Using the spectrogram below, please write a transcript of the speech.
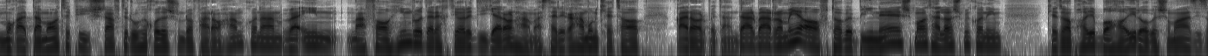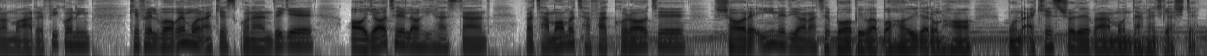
مقدمات پیشرفت روح خودشون رو فراهم کنن و این مفاهیم رو در اختیار دیگران هم از طریق همون کتاب قرار بدن. در برنامه آفتاب بینش ما تلاش می‌کنیم کتاب های باهایی رو به شما عزیزان معرفی کنیم که فلواقع منعکس کننده آیات الهی هستند و تمام تفکرات شارعین دیانت بابی و باهایی در اونها منعکس شده و مندمج گشته.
